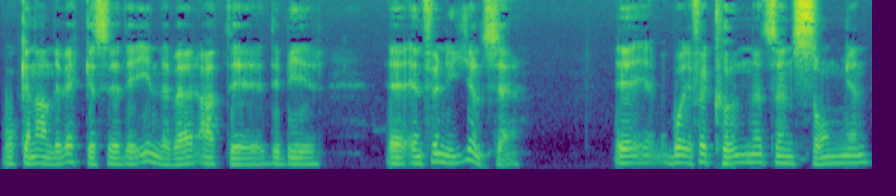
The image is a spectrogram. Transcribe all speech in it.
Och en andlig väckelse det innebär att det, det blir eh, en förnyelse Eh, både förkunnelsen, sången,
